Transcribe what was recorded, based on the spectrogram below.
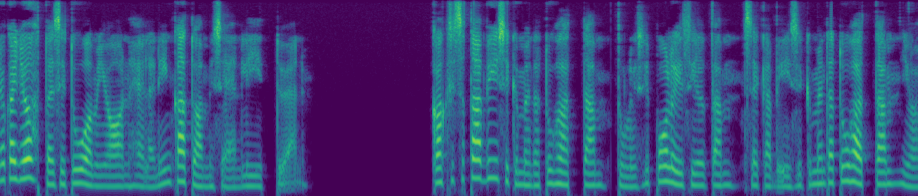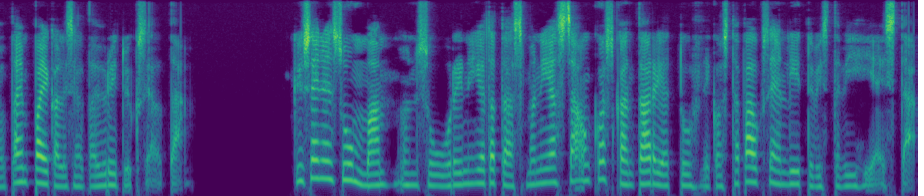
joka johtaisi tuomioon Helenin katoamiseen liittyen. 250 000 tulisi poliisilta sekä 50 000 joltain paikalliselta yritykseltä. Kyseinen summa on suurin, jota Tasmaniassa on koskaan tarjottu rikostapaukseen liittyvistä vihjeistä.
